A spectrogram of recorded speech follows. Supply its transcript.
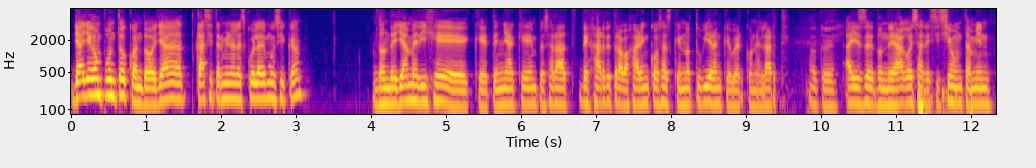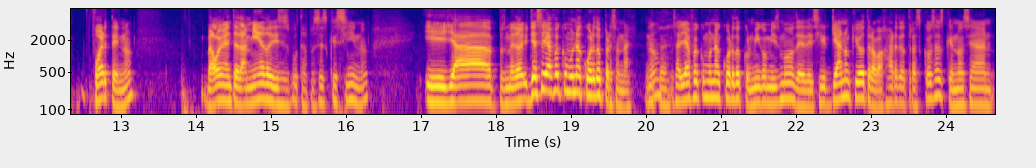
ya llega un punto cuando ya casi termino la escuela de música, donde ya me dije que tenía que empezar a dejar de trabajar en cosas que no tuvieran que ver con el arte. Ok. Ahí es de donde hago esa decisión también fuerte, ¿no? Obviamente da miedo y dices, puta, pues es que sí, ¿no? Y ya, pues me doy, ya eso ya fue como un acuerdo personal, ¿no? Ok. O sea, ya fue como un acuerdo conmigo mismo de decir, ya no quiero trabajar de otras cosas que no sean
